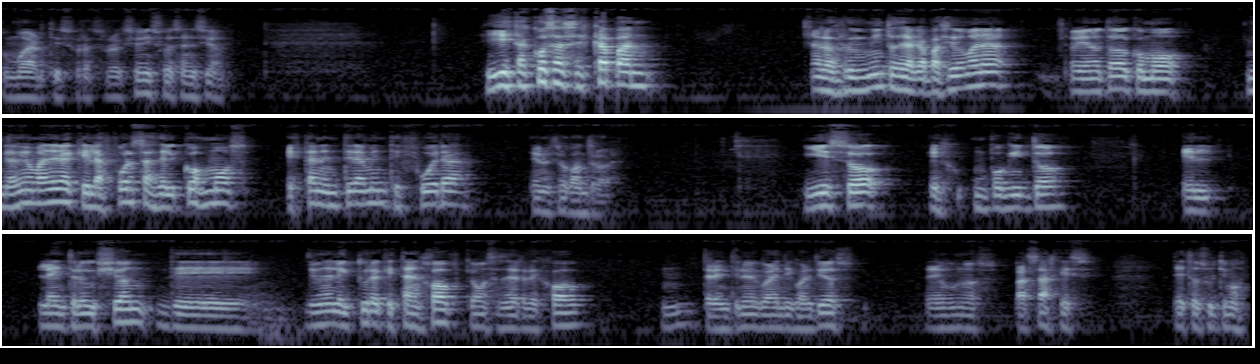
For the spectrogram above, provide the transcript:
su muerte y su resurrección y su ascensión. Y estas cosas escapan a los rudimentos de la capacidad humana, había notado como de la misma manera que las fuerzas del cosmos están enteramente fuera de nuestro control. Y eso es un poquito la introducción de, una lectura que está en Job, que vamos a hacer de Job, 39, 40 y 42, de unos pasajes de estos últimos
